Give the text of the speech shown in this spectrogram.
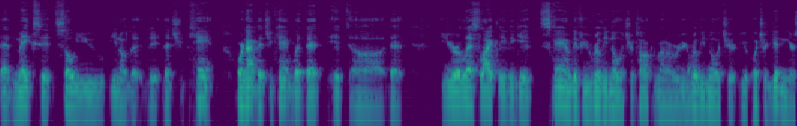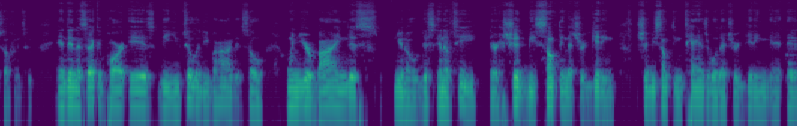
that makes it so you you know the, the, that you can't or not that you can't but that it uh that you're less likely to get scammed if you really know what you're talking about or you really know what you're what you're getting yourself into. And then the second part is the utility behind it. So when you're buying this you know this nft there should be something that you're getting should be something tangible that you're getting eh, eh,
